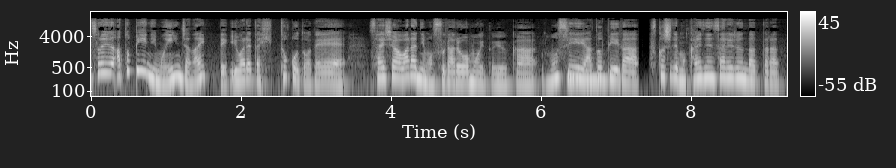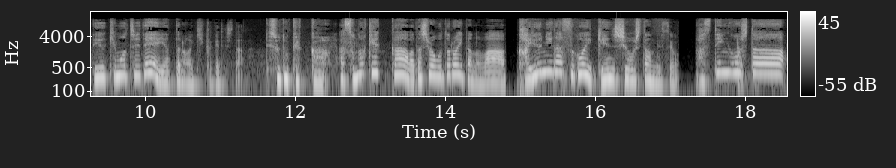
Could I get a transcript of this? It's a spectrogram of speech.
それアトピーにもいいんじゃないって言われた一言で、最初は藁にもすがる思いというか、もしアトピーが少しでも改善されるんだったらっていう気持ちでやったのがきっかけでした。で、その結果？あその結果、私は驚いたのは、かゆみがすごい減少したんですよ。ファスティングをした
